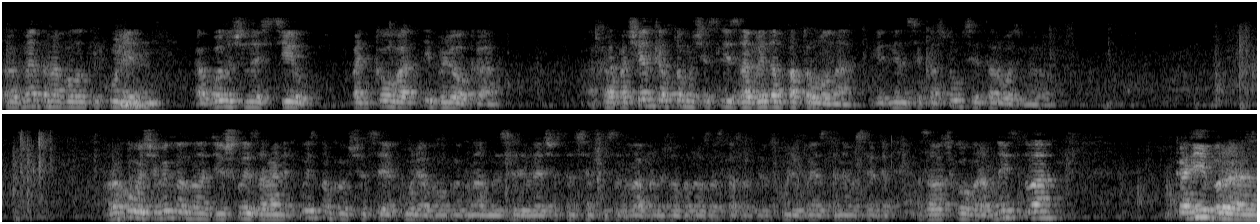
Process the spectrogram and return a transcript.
фрагментами оболонки кулі вилучено з тіл Панькова і Бльока, Храпаченка, в тому числі за видом патрона, відмінності конструкції та розміру. Враховуючи викладено, дійшли загальних висновків, що це куля оболонка виконання дослідження є частина 762 проміжного патрона зразка 43 з кулі ПС та заводського виробництва. Калібр е,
